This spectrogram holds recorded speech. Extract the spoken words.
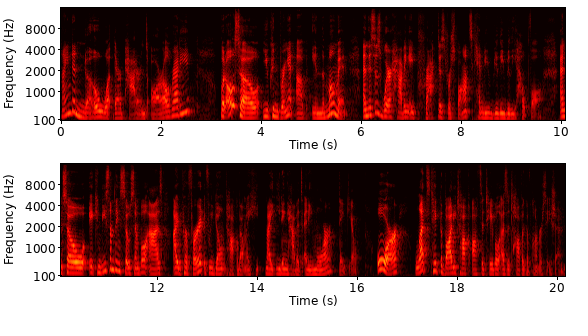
kind of know what their patterns are already. But also, you can bring it up in the moment. And this is where having a practiced response can be really, really helpful. And so it can be something so simple as I'd prefer it if we don't talk about my, my eating habits anymore. Thank you. Or let's take the body talk off the table as a topic of conversation.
